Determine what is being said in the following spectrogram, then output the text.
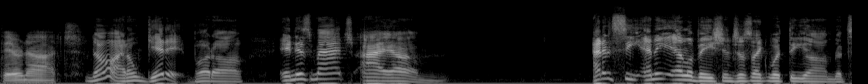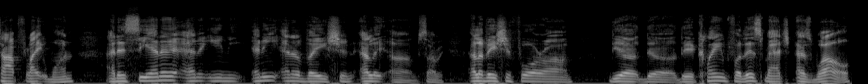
They're not. No, I don't get it. But uh in this match, I um I didn't see any elevation, just like with the um the top flight one. I didn't see any any any, any elevation. Ele- um, sorry, elevation for um the uh, the the acclaim for this match as well.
